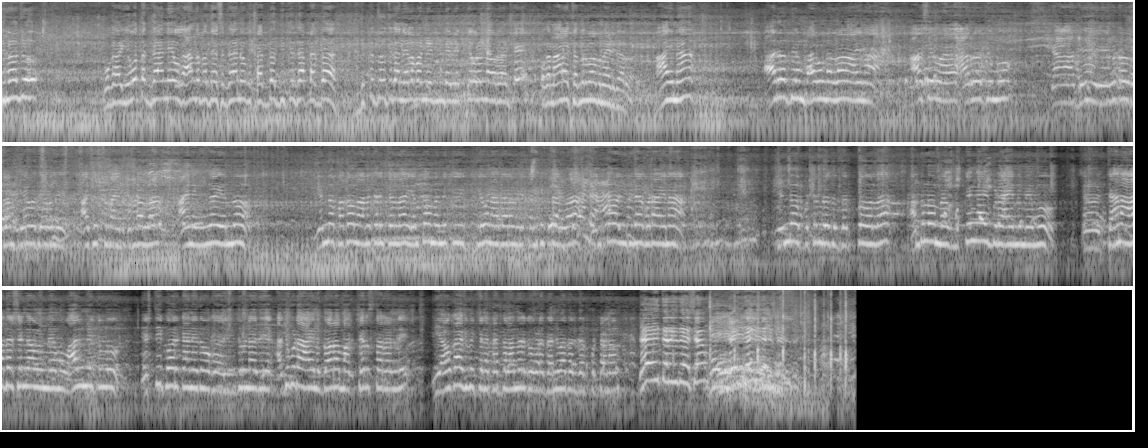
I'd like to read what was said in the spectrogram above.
ఈరోజు ఒక యువతకు కానీ ఒక ఆంధ్రప్రదేశ్ కానీ ఒక పెద్ద దిక్కుగా పెద్ద దిక్కుచూచిగా నిలబడి వ్యక్తి ఎవరన్నా ఎవరు అంటే ఒక నారా చంద్రబాబు నాయుడు గారు. ఆయన ఆరోగ్యం బాగుండాలా? ఆయన ఆశయం ఆరోగ్యము వెంకటేశ్వర స్వామి దేవదేవుని ఆశిస్తున్న ఆయనకు ఉండాలా? ఆయన ఇంకా ఎన్నో ఎన్నో పదవులు అనుకరించాలా? ఎంతో మందికి జీవనాధారం కల్పించాలా ఎంతో ఇదిగా కూడా ఆయన ఎన్నో పుట్టినరోజులు జరుపుకోవాలా? అందులో ముఖ్యంగా ఇప్పుడు ఆయన మేము చాలా ఆదర్శంగా మేము వాల్మీకులు ఎస్టీ కోరిక అనేది ఒక ఇది ఉన్నది. అది కూడా ఆయన ద్వారా మాకు చేరుస్తారని ఈ అవకాశం ఇచ్చిన పెద్దలందరికీ కూడా ధన్యవాదాలు తెలుపుకుంటాను జై తెలుగుదేశం. జై జై తెలుగుదేశం.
